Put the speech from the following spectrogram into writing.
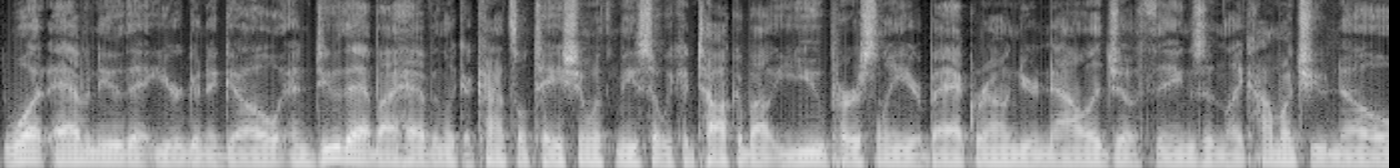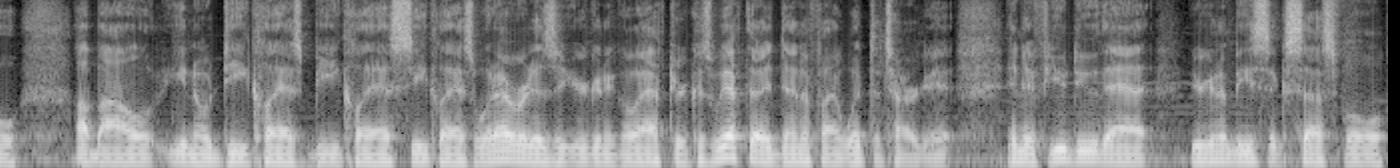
what avenue that you're going to go and do that by having like a consultation with me so we can talk about you personally, your background, your knowledge of things and like how much you know about, you know, D class, B class, C class, whatever it is that you're going to go after because we have to identify what to target. And if you do that, you're going to be successful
